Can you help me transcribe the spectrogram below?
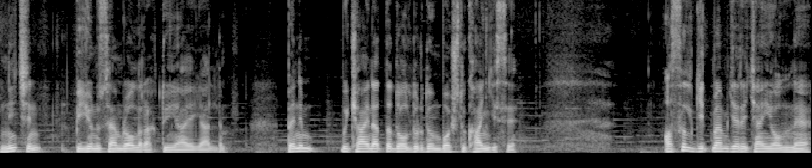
niçin bir Yunus Emre olarak dünyaya geldim? Benim bu kainatta doldurduğum boşluk hangisi? Asıl gitmem gereken yol ne?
